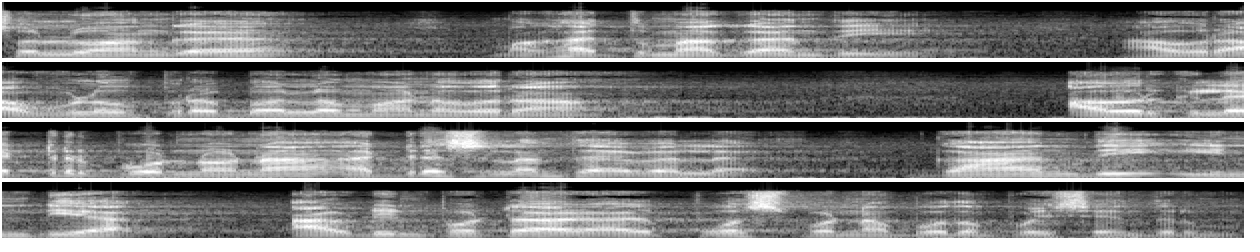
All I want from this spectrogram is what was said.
சொல்லுவாங்க மகாத்மா காந்தி அவர் அவ்வளோ பிரபலமானவராம். அவருக்கு லெட்டர் போடணுன்னா அட்ரஸ்லாம் தேவையில்லை. காந்தி இந்தியா அப்படின்னு போட்டால் போஸ்ட் பண்ணால் போதும் போய் சேர்ந்துரும்.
